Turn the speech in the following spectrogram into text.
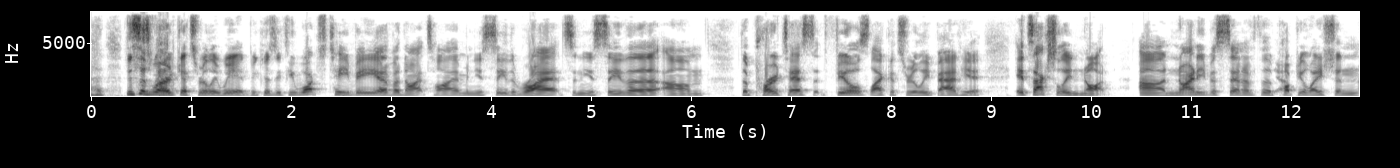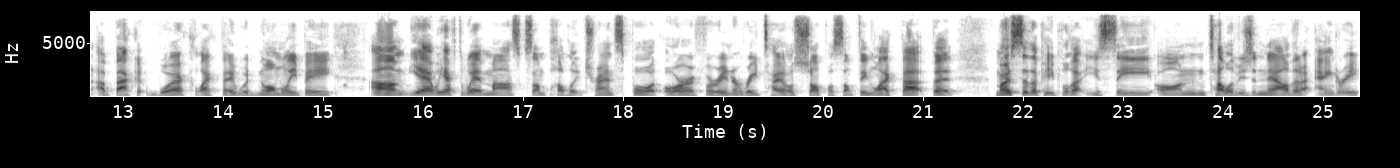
this is where it gets really weird because if you watch TV of a nighttime and you see the riots and you see the um, the protests, it feels like it's really bad here. It's actually not. Uh, 90% of the Yeah. population are back at work like they would normally be. Um, yeah, we have to wear masks on public transport or if we're in a retail shop or something like that, but most of the people that you see on television now that are angry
